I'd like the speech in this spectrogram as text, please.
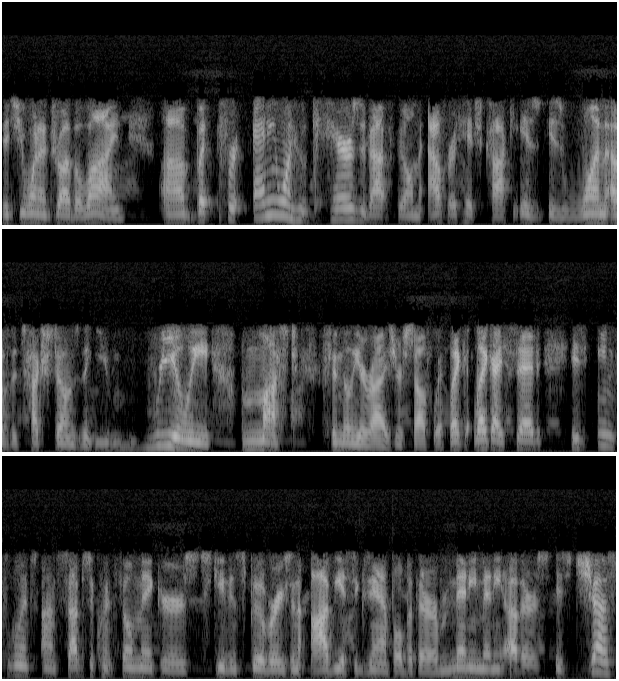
that you want to draw the line. Uh, but for anyone who cares about film, Alfred Hitchcock is is one of the touchstones that you really must familiarize yourself with. Like like I said, his influence on subsequent filmmakers, Steven Spielberg's an obvious example, but there are many many others. Is just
